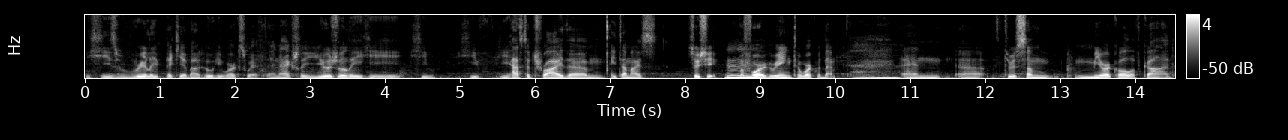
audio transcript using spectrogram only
he's really picky about who he works with. And actually usually he he he he has to try the um, itamae's sushi Mm. before agreeing to work with them. And uh, through some miracle of God,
